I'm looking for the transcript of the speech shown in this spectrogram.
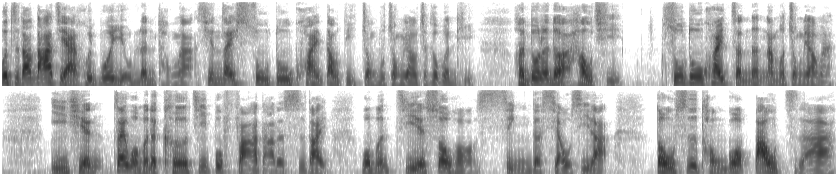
不知道大家会不会有认同啊？现在速度快到底重不重要这个问题，很多人都很好奇，速度快真的那么重要吗？以前在我们的科技不发达的时代，我们接受哦新的消息啦，都是通过报纸啊，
